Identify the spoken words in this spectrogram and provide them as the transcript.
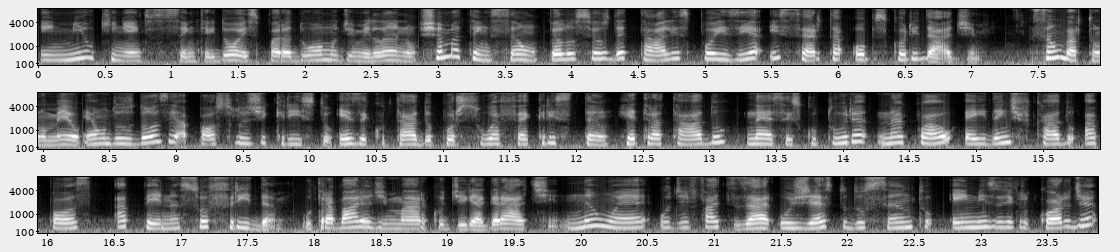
em 1562 para Duomo de Milano chama atenção pelos seus detalhes, poesia e certa obscuridade. São Bartolomeu é um dos doze apóstolos de Cristo, executado por sua fé cristã, retratado nessa escultura, na qual é identificado após a pena sofrida. O trabalho de Marco de Gagrati não é o de enfatizar o gesto do santo em misericórdia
